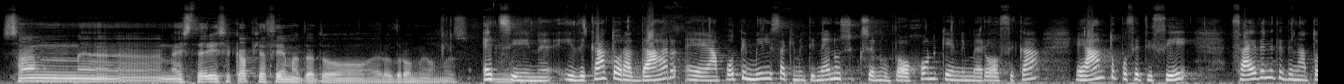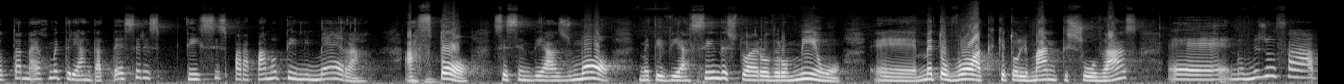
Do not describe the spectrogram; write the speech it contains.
σαν ε, να ειστερεί σε κάποια θέματα το αεροδρόμιο μας. Έτσι είναι. Ειδικά το ραντάρ, ε, από ό,τι μίλησα και με την Ένωση Ξενοδόχων και ενημερώθηκα, εάν τοποθετηθεί, θα έδινε τη δυνατότητα να έχουμε 34 πτήσεις παραπάνω την ημέρα. Αυτό σε συνδυασμό με τη διασύνδεση του αεροδρομίου ε, με το ΒΟΑΚ και το λιμάνι της Σούδας, ε, νομίζω θα,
